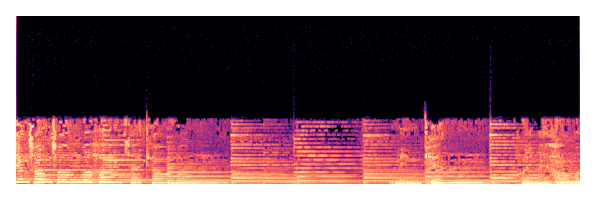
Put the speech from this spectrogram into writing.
时间匆匆，我还在眺望。明天会美好吗？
